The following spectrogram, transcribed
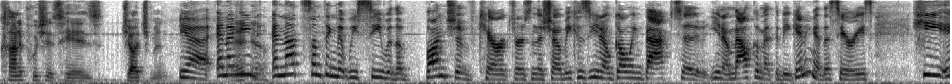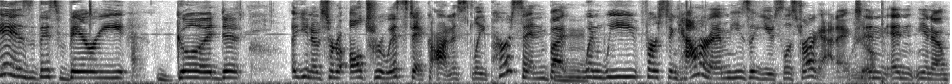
kind of pushes his judgment. Yeah, and I mean, yeah. and that's something that we see with a bunch of characters in the show because you know, going back to you know Malcolm at the beginning of the series, he is this very good, you know, sort of altruistic, honestly person. But mm-hmm. when we first encounter him, he's a useless drug addict, Yeah. and and you know.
